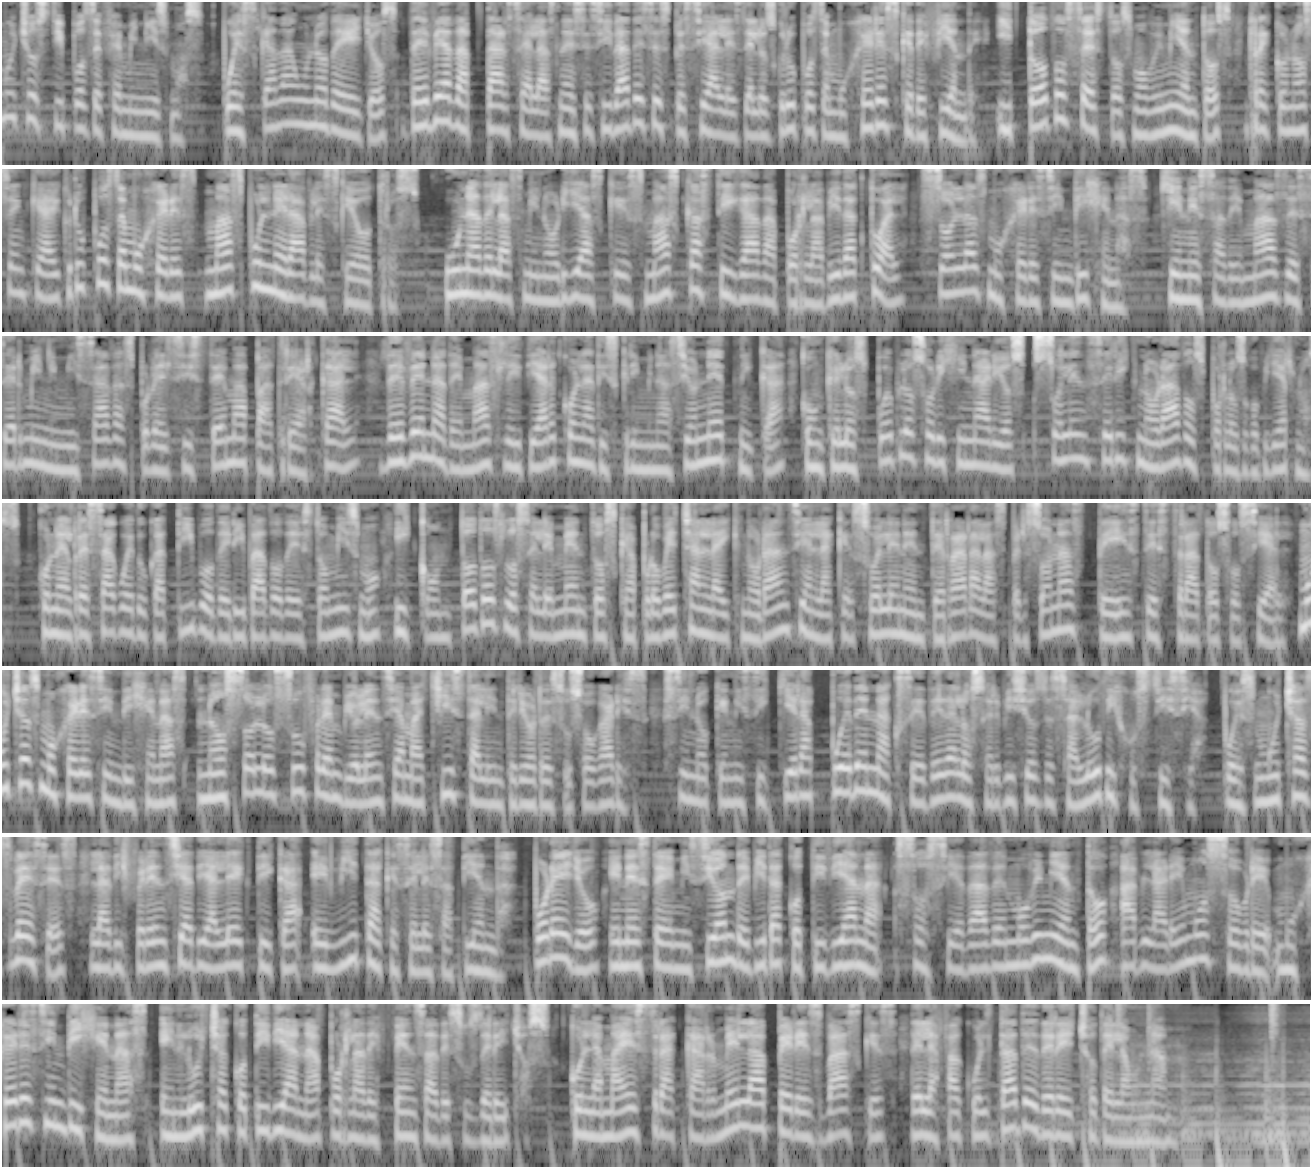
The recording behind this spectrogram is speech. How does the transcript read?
Muchos tipos de feminismos, pues cada uno de ellos debe adaptarse a las necesidades especiales de los grupos de mujeres que defiende, y todos estos movimientos reconocen que hay grupos de mujeres más vulnerables que otros. Una de las minorías que es más castigada por la vida actual son las mujeres indígenas, quienes además de ser minimizadas por el sistema patriarcal, deben además lidiar con la discriminación étnica con que los pueblos originarios suelen ser ignorados por los gobiernos, con el rezago educativo derivado de esto mismo y con todos los elementos que aprovechan la ignorancia en la que suelen enterrar a las personas de este estrato social. Muchas mujeres indígenas no solo sufren violencia machista al interior de sus hogares, sino que ni siquiera pueden acceder a los servicios de salud y justicia, pues muchas veces la diferencia dialéctica evita que se les atienda. Por ello, en esta emisión de Vida Cotidiana, Sociedad en Movimiento, hablaremos sobre mujeres indígenas en lucha cotidiana por la defensa de sus derechos, con la maestra Carmela Pérez Vázquez de la Facultad de Derecho de la UNAM.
